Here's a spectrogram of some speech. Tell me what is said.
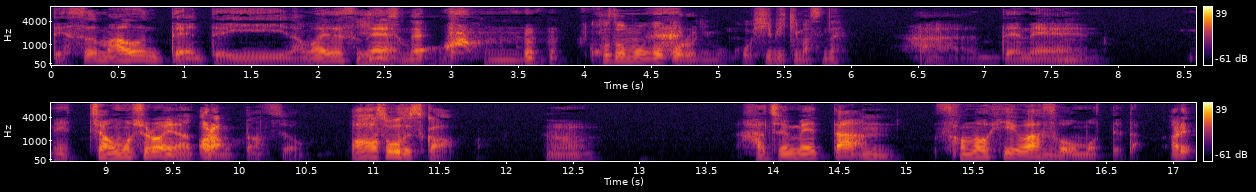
デスマウンテンっていい名前ですね。いいですねうん、子供心にもこう響きますね。はい。でね、めっちゃ面白いなと思ったんですよ。ああ、そうですか。うん。始めた、うん。その日はそう思ってた。あれ？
